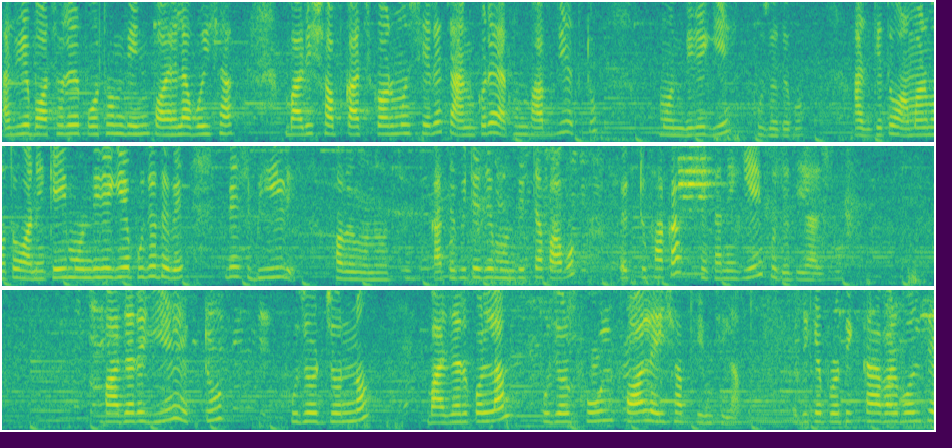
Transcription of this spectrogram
আজকে বছরের প্রথম দিন, পহেলা বৈশাখ। বাড়ির সব কাজকর্ম সেরে চান করে এখন ভাবছি একটু মন্দিরে গিয়ে পুজো দেব। আজকে তো আমার মতো অনেকেই মন্দিরে গিয়ে পুজো দেবে। বেশ ভিড় হবে মনে হচ্ছে। কাছে পিঠে যে মন্দিরটা পাবো একটু ফাঁকা, সেখানে গিয়েই পুজো দিয়ে আসব। বাজারে গিয়ে একটু পুজোর জন্য বাজার করলাম, পুজোর ফুল, ফল এই সব কিনছিলাম। এদিকে প্রতীক্ষা আবার বলছে,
